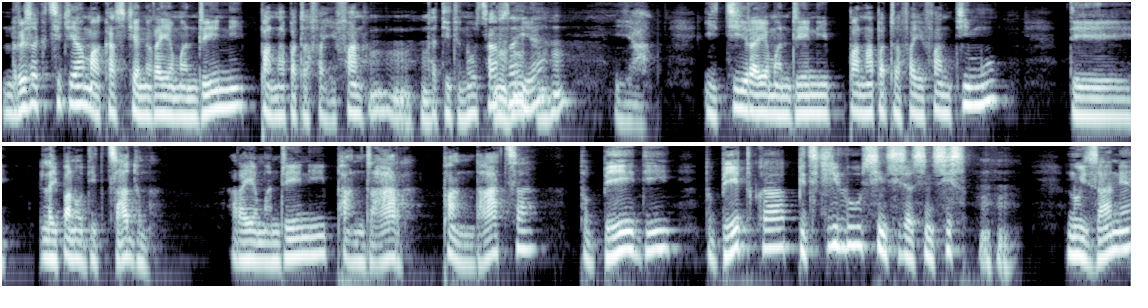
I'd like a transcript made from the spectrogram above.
ny resaka tsika mahakasika ny ray aman-dreny mpanapatra fahefana tadidinao tsara zay a eh? ya ity ray aman-dreny mpanapatra fahefana ity moa dia ilay mpanao didy jadona, ray aman-dreny mpandrara, mpandatsa, mpibedy, mpibetroka, mpitsikilo, sy ny sisa sy ny sisa. Mhm. Noho izany a,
